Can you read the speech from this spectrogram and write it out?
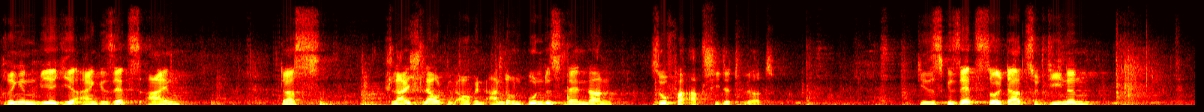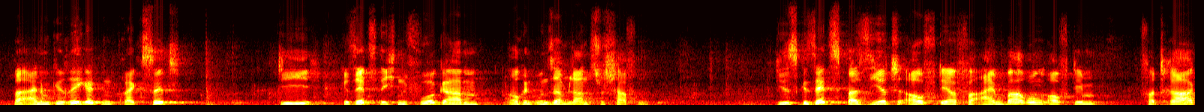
bringen wir hier ein Gesetz ein, das gleichlautend auch in anderen Bundesländern so verabschiedet wird. Dieses Gesetz soll dazu dienen, bei einem geregelten Brexit die gesetzlichen Vorgaben auch in unserem Land zu schaffen. Dieses Gesetz basiert auf der Vereinbarung, auf dem Vertrag,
